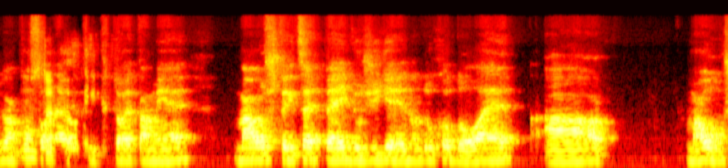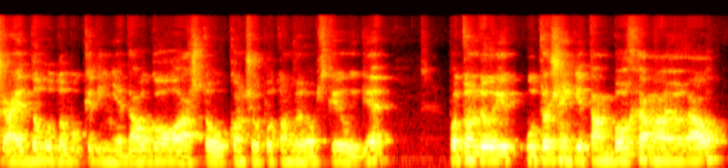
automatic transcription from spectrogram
Za no, posledné no, roky, ktoré tam je. Má už 35, už ide jednoducho dole a mal už aj dlhú dobu, kedy nedal gól, až to ukončil potom v Európskej lige. Potom druhý útočník je tam Borcha Majoral,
